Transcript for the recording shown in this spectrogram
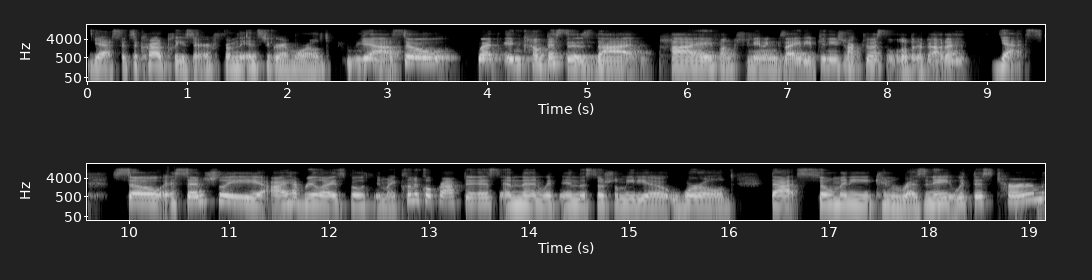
Yes, it's a crowd pleaser from the Instagram world. Yeah. So, what encompasses that high functioning anxiety? Can you talk to us a little bit about it? Yes. So essentially, I have realized both in my clinical practice and then within the social media world that so many can resonate with this term.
